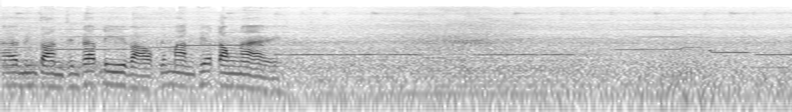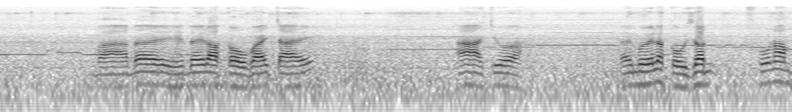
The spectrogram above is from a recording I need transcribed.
À, Minh Toàn xin phép đi vào cái màn phía trong này. Và đây đây là cầu bãi cháy. À chưa đây mới là cầu dân số 5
